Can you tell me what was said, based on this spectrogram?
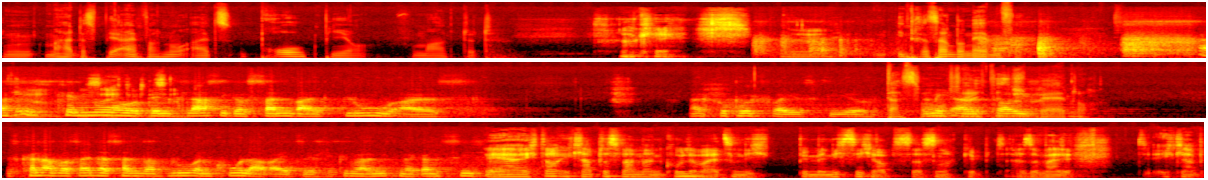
sondern Man hat das Bier einfach nur als Pro-Bier vermarktet. Okay. Ja, interessanter Nebenfakt. Also Ja, ich kenne nur den. Klassiker Sunwald Blue als alkoholfreies Bier. Das Für war mich wahrscheinlich als das später. Es kann aber sein, dass Sunwald Blue ein Cola-Reiz ist. Ich bin mir nicht mehr ganz sicher. Ja, ich, doch- ich glaube, das war mal ein Kohleweiz und ich bin mir nicht sicher, ob es das noch gibt. Also, weil ich glaube,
